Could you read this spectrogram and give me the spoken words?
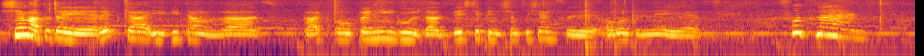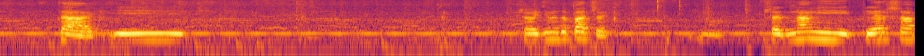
Siema, tutaj Rybka i witam was w pack openingu za 250 tysięcy. Obok mnie jest. Footman. Tak, i... Przechodzimy do paczek. No. Przed nami pierwsza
